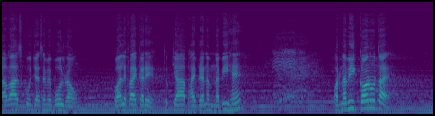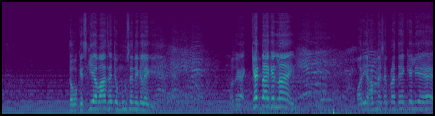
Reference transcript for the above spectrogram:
आवाज़ को जैसे मैं बोल रहा हूँ क्वालिफाई करे तो क्या भाई ब्रैनम नबी हैं? और नबी कौन होता है? तो वो किसकी आवाज़ है जो मुँह से निकलेगी? गेट बैक इन लाइन और ये हम में से प्रत्येक के लिए है।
